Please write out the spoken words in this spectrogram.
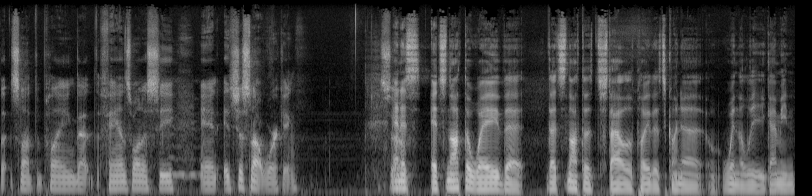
That's not the playing that the fans want to see, and it's just not working. So and it's it's not the way that that's not the style of play that's going to win the league. I mean,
